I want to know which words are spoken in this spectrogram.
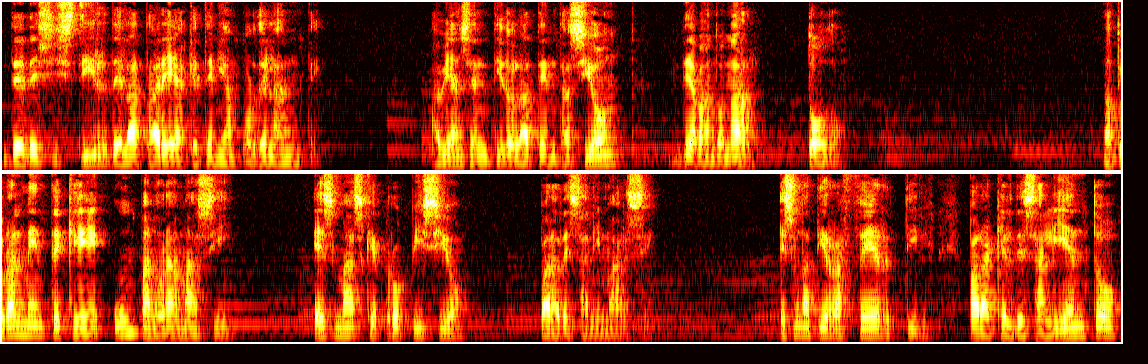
de desistir de la tarea que tenían por delante. Habían sentido la tentación de abandonar todo. Naturalmente que un panorama así es más que propicio para desanimarse. Es una tierra fértil para que el desaliento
